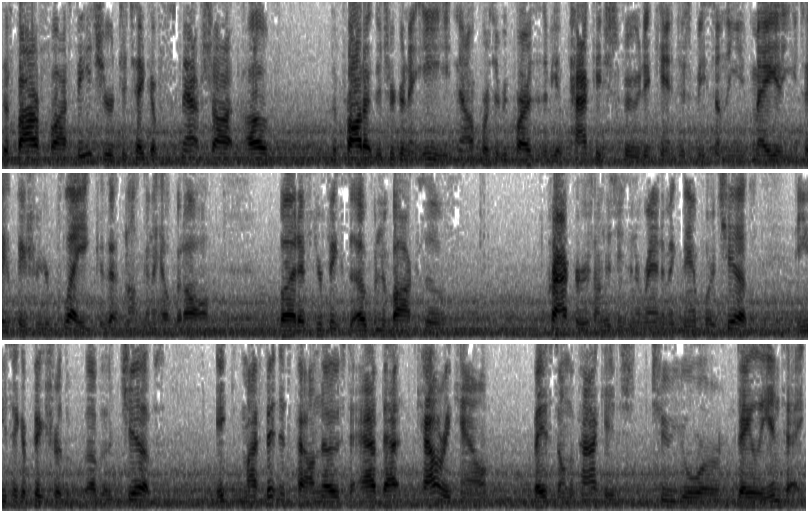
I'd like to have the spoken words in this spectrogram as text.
the Firefly feature to take a snapshot of the product that you're going to eat. Now, of course, it requires it to be a packaged food. It can't just be something you've made and you take a picture of your plate because that's not going to help at all. But if you're fixed to open a box of crackers, I'm just using a random example, or chips, and you take a picture of the, of the chips, it, MyFitnessPal knows to add that calorie count based on the package to your daily intake.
